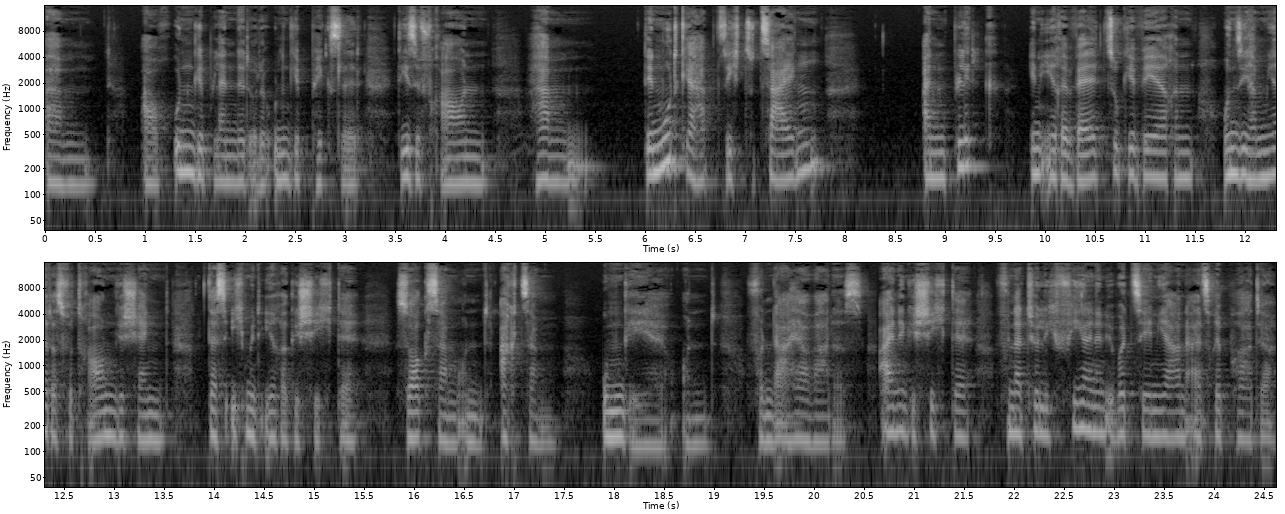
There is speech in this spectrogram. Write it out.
ähm, auch ungeblendet oder ungepixelt. Diese Frauen haben den Mut gehabt, sich zu zeigen, einen Blick in ihre Welt zu gewähren und sie haben mir das Vertrauen geschenkt, dass ich mit ihrer Geschichte sorgsam und achtsam umgehe. Und von daher war das eine Geschichte von natürlich vielen in über zehn Jahren als Reporter,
